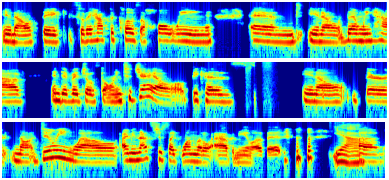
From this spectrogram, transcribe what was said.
you know, they so they have to close a whole wing, and you know, then we have individuals going to jail because you know they're not doing well. I mean that's just like one little avenue of it. Yeah. Um,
